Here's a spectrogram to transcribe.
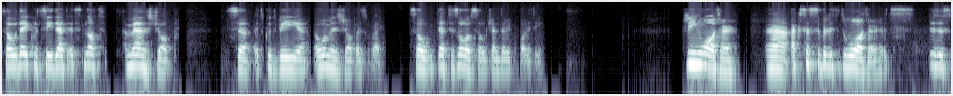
So they could see that it's not a man's job. It's, uh, it could be a woman's job as well. So that is also gender equality clean water, uh, accessibility to water. It's this is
